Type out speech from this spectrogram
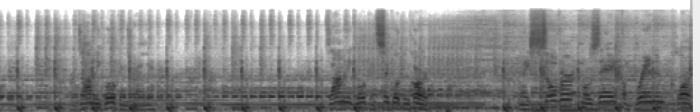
Or Dominique Wilkins, rather. Dominique Wilkins, sick looking card. And a silver mosaic of Brandon Clarke.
